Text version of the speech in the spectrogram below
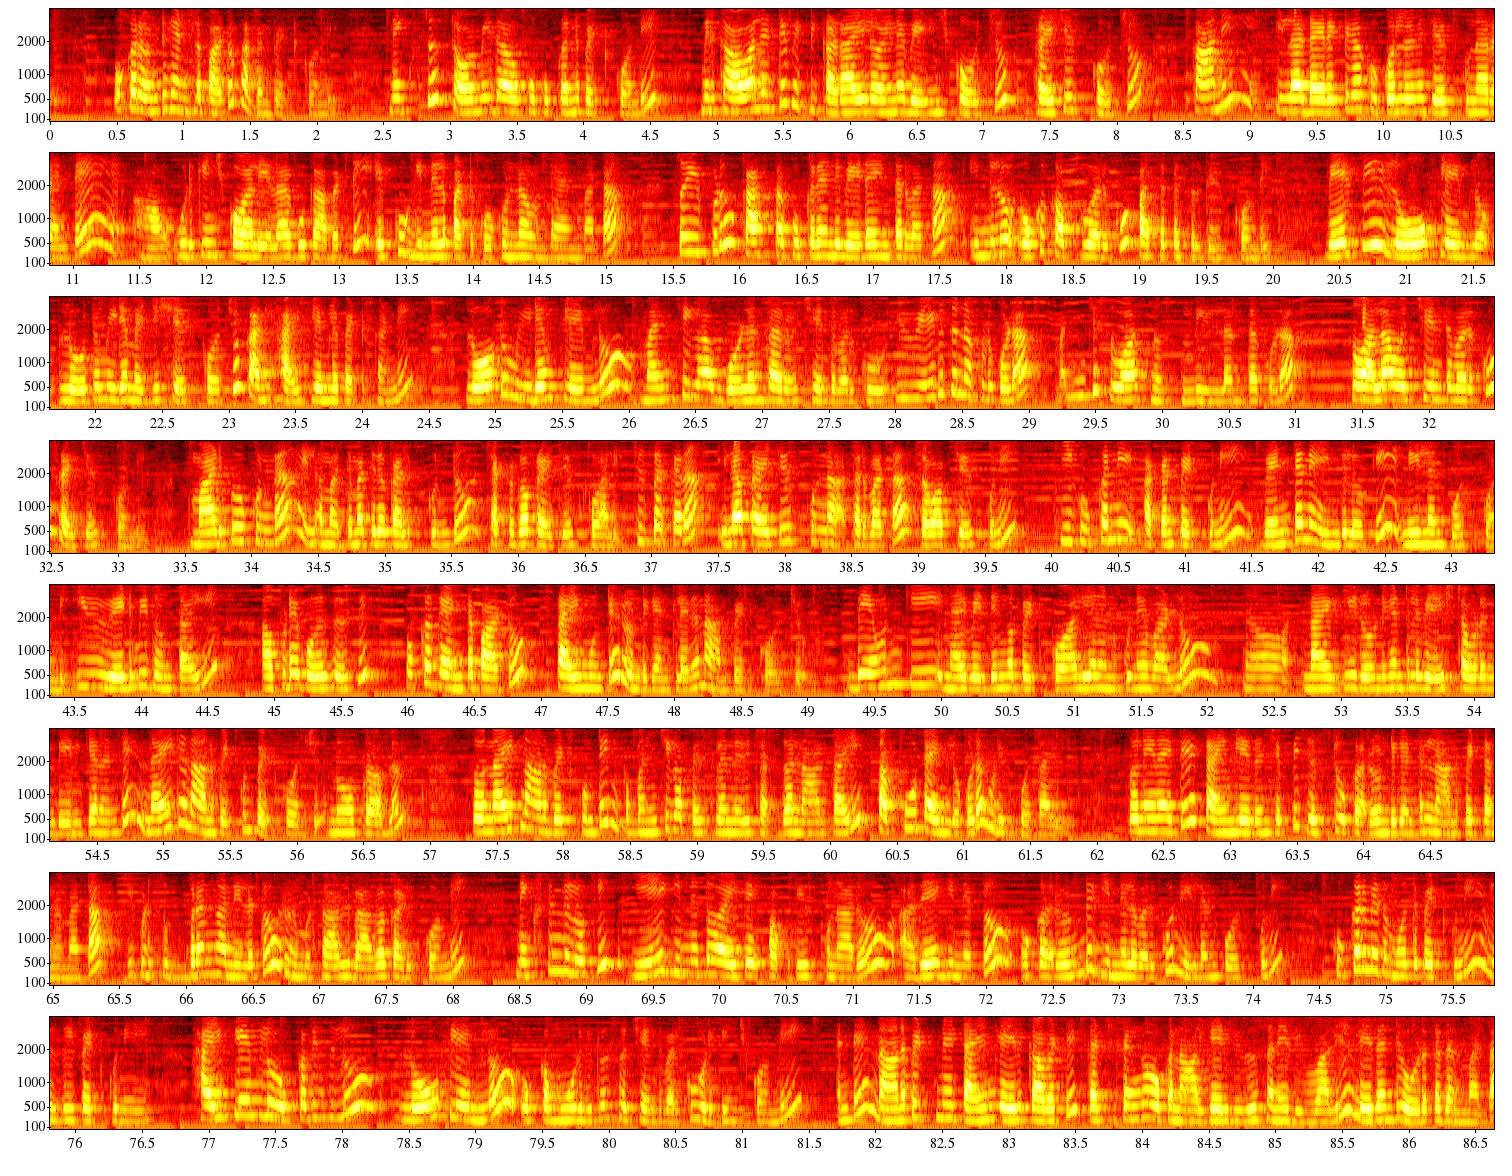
ఒక రెండు గంటల పాటు పక్కన పెట్టుకోండి. నెక్స్ట్ స్టవ్ మీద ఒక కుక్కర్ని పెట్టుకోండి. మీరు కావాలంటే వీటిని కడాయిలో అయినా వేయించుకోవచ్చు ఫ్రై చేసుకోవచ్చు. కానీ ఇలా డైరెక్ట్గా కుక్కర్లోనే చేసుకున్నారంటే ఉడికించుకోవాలి ఎలాగూ కాబట్టి ఎక్కువ గిన్నెలు పట్టుకోకుండా ఉంటాయన్నమాట. సో ఇప్పుడు కాస్త కుక్కర్ అనేది వేడైన తర్వాత ఇందులో ఒక కప్పు వరకు పచ్చపెసలు తీసుకోండి. వేసి లో ఫ్లేమ్లో లో టు మీడియం అడ్జస్ట్ చేసుకోవచ్చు కానీ హై ఫ్లేమ్లో పెట్టకండి. లో టు మీడియం ఫ్లేమ్లో మంచిగా గోల్డెన్ కలర్ వచ్చేంత వరకు ఇవి వేగుతున్నప్పుడు కూడా మంచి సువాసన వస్తుంది ఇల్లంతా కూడా. సో అలా వచ్చేంత వరకు ఫ్రై చేసుకోండి. మాడిపోకుండా ఇలా మధ్య మధ్యలో కలుపుకుంటూ చక్కగా ఫ్రై చేసుకోవాలి. చూసారు కదా? ఇలా ఫ్రై చేసుకున్న తర్వాత స్టవ్ ఆఫ్ చేసుకుని ఈ కుక్కర్ని పక్కన పెట్టుకుని వెంటనే ఇందులోకి నీళ్ళని పోసుకోండి. ఇవి వేడి మీద ఉంటాయి. అప్పుడే పోసేసి ఒక గంట పాటు టైం ఉంటే రెండు గంటలైనా నానబెట్టుకోవచ్చు. దేవునికి నైవేద్యంగా పెట్టుకోవాలి అని అనుకునే వాళ్ళు నై ఈ రెండు గంటలు వేస్ట్ అవ్వడం దేనికేనంటే నైట్ నానబెట్టుకుని పెట్టుకోవచ్చు. No problem. సో నైట్ నానబెట్టుకుంటే ఇంకా మంచిగా పెసలు అనేవి చక్కగా నానతాయి. తక్కువ టైంలో కూడా ఉడికిపోతాయి. సో నేనైతే టైం లేదని చెప్పి జస్ట్ ఒక రెండు గంటలు నానబెట్టాను అనమాట ఇప్పుడు శుభ్రంగా నీళ్ళతో రెండు మూడు సార్లు బాగా కడుక్కోండి. నెక్స్ట్ ఇందులోకి ఏ గిన్నెతో అయితే పప్పు తీసుకున్నారో అదే గిన్నెతో ఒక రెండు గిన్నెల వరకు నీళ్ళని పోసుకుని కుక్కర్ మీద మూత పెట్టుకుని విజిల్ పెట్టుకుని హై ఫ్లేమ్లో ఒక్క విజిలు లో ఫ్లేమ్లో ఒక మూడు విజిల్స్ వచ్చేంత వరకు ఉడికించుకోండి. అంటే నానబెట్టుకునే టైం లేదు కాబట్టి ఖచ్చితంగా ఒక నాలుగైదు విజిల్స్ అనేది ఇవ్వాలి లేదంటే ఉడకదనమాట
